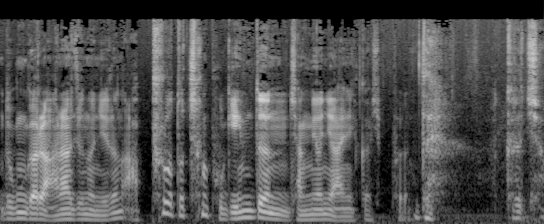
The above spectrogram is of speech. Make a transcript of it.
누군가를 안아주는 일은 앞으로도 참 보기 힘든 장면이 아닐까 싶어요. 네. 그렇죠.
